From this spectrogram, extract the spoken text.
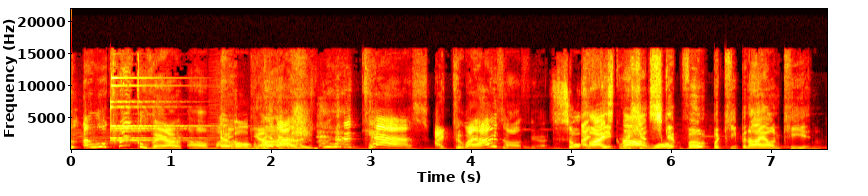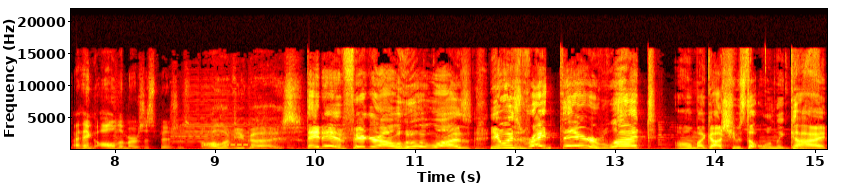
a little twinkle there. oh my And Oh when I god. was doing a task, I took my eyes off you. So I I, think think we should not. skip vote, but keep an eye on Kian. I think all of them are suspicious. All of you guys. They didn't figure out who it was. He was right there. What? Oh my gosh, he was the only guy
